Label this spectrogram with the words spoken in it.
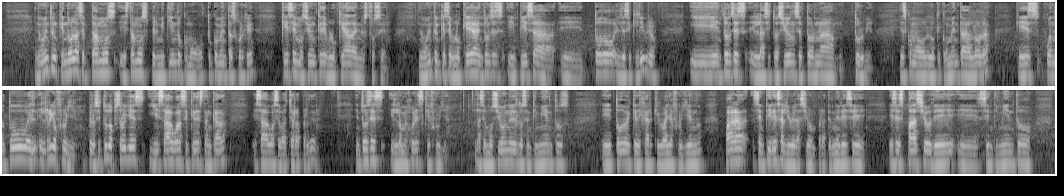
En el momento en que no la aceptamos, estamos permitiendo, como tú comentas, Jorge, que esa emoción quede bloqueada en nuestro ser. En el momento en que se bloquea, entonces empieza eh, todo el desequilibrio y entonces eh, la situación se torna turbia. Es como lo que comenta Lola, que es cuando tú, el, el río fluye, pero si tú lo obstruyes y esa agua se queda estancada, esa agua se va a echar a perder. Entonces, eh, lo mejor es que fluya. Las emociones, los sentimientos, eh, todo hay que dejar que vaya fluyendo para sentir esa liberación, para tener ese, ese espacio de eh, sentimiento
